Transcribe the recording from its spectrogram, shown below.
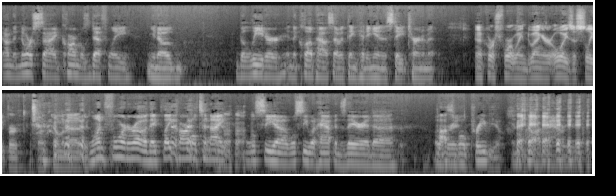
on the north side, Carmel's definitely you know the leader in the clubhouse. I would think heading into the state tournament. And of course, Fort Wayne Dwenger always a sleeper coming out. Of the- One four in a row. They play Carmel tonight. We'll see. Uh, we'll see what happens there at. Uh, Possible preview. The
